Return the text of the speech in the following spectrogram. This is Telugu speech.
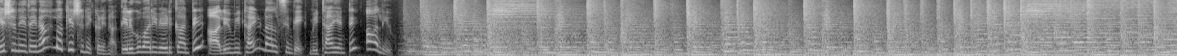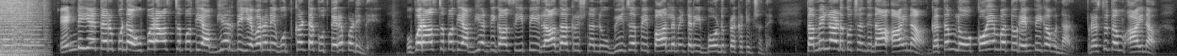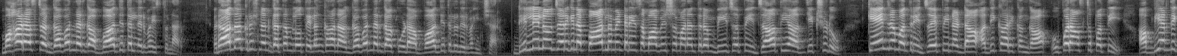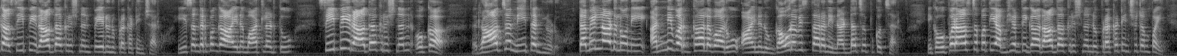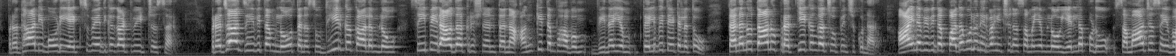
అకేషన్ ఏదైనా లొకేషన్ ఎక్కడైనా. తెలుగువారి వేడుక అంటే ఆలివ్ మిఠాయి ఉండాల్సిందే. మిఠాయి అంటే ఆలివ్. ఎన్డీఏ తరపున ఉపరాష్ట్రపతి అభ్యర్థి ఎవరనే ఉత్కంఠకు తెరపడింది. ఉపరాష్ట్రపతి అభ్యర్థిగా సిపి రాధాకృష్ణన్ను బీజేపీ పార్లమెంటరీ బోర్డు ప్రకటించింది. తమిళనాడుకు చెందిన ఆయన గతంలో కోయంబత్తూర్ ఎంపీగా ఉన్నారు. ప్రస్తుతం ఆయన మహారాష్ట్ర గవర్నర్గా బాధ్యతలు నిర్వహిస్తున్నారు. రాధాకృష్ణన్ గతంలో తెలంగాణ గవర్నర్గా కూడా బాధ్యతలు నిర్వహించారు. ఢిల్లీలో జరిగిన పార్లమెంటరీ సమావేశం అనంతరం బీజేపీ జాతీయ అధ్యక్షుడు కేంద్ర మంత్రి జేపీ నడ్డా అధికారికంగా ఉపరాష్ట్రపతి అభ్యర్థిగా సిపి రాధాకృష్ణన్ పేరును ప్రకటించారు. ఈ సందర్భంగా ఆయన మాట్లాడుతూ సిపి రాధాకృష్ణన్ ఒక రాజనీతజ్ఞుడు. తమిళనాడులోని అన్ని వర్గాల వారు ఆయనను గౌరవిస్తారని నడ్డా చెప్పుకొచ్చారు. ఇక ఉపరాష్ట్రపతి అభ్యర్థిగా రాధాకృష్ణన్ను ప్రకటించడంపై ప్రధాని మోడీ ఎక్స్ వేదికగా ట్వీట్ చేశారు. ప్రజా జీవితంలో తన సుదీర్ఘ కాలంలో సిపి రాధాకృష్ణన్ తన అంకిత భావం వినయం తెలివితేటలతో తనను తాను ప్రత్యేకంగా చూపించుకున్నారు. ఆయన వివిధ పదవులు నిర్వహించిన సమయంలో ఎల్లప్పుడూ సమాజ సేవ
